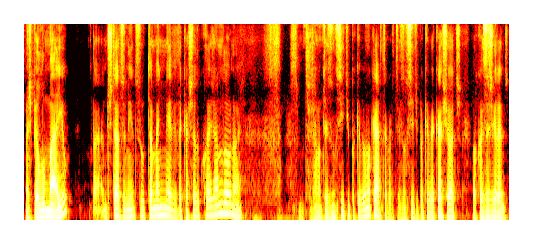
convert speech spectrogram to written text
Mas pelo meio, nos Estados Unidos, o tamanho médio da caixa do correio já mudou, não é? Já não tens um sítio para caber uma carta, agora tens um sítio para caber caixotes ou coisas grandes.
